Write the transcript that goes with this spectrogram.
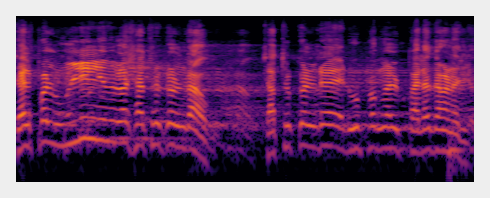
ചിലപ്പോൾ ഉള്ളിൽ നിന്നുള്ള ശത്രുക്കൾ ഉണ്ടാവും. ശത്രുക്കളുടെ രൂപങ്ങൾ പലതാണല്ലോ.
